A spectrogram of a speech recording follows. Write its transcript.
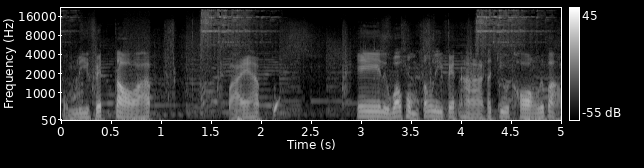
ผมรีเฟซต่อครับ ไปครับ เอ หรือว่าผมต้องรีเฟซหาสกิลทองหรือเปล่า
